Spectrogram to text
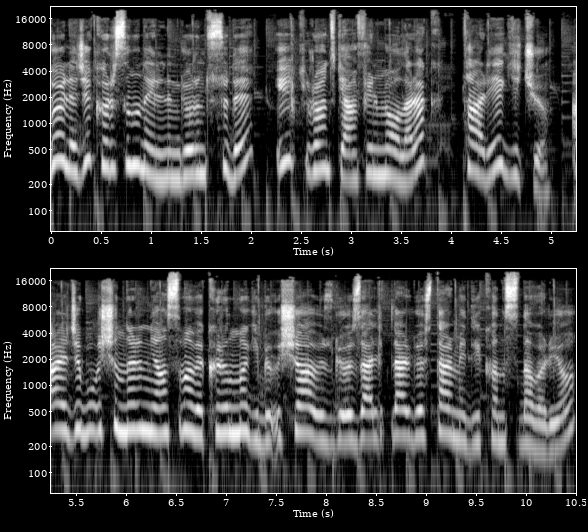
Böylece karısının elinin görüntüsü de ilk röntgen filmi olarak tarihe geçiyor. Ayrıca bu ışınların yansıma ve kırılma gibi ışığa özgü özellikler göstermediği kanısı da varıyor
